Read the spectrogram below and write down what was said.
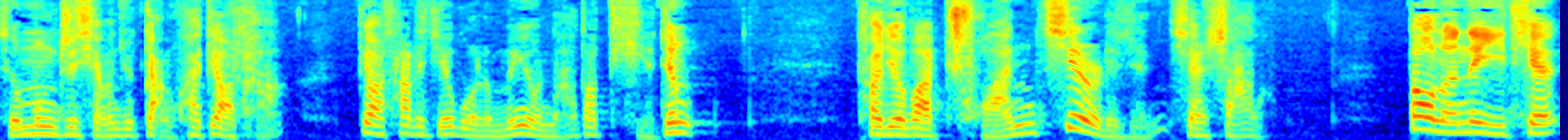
所以孟知祥就赶快调查，调查的结果呢，没有拿到铁证，他就把传信儿的人先杀了。到了那一天，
